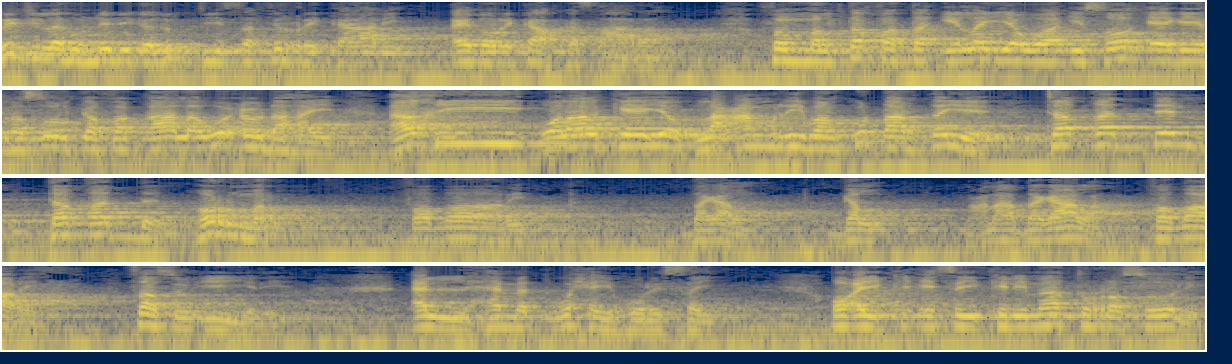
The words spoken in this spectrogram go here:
Rijlahu nebiga lugtiisa fi rikaabi ayadoo rikaabka saaran uma اltafata ilaya waa isoo eegay rasuulka faqaala wuxuu dhahay akhii walaalkeeyo lacamri baan ku dhaartaye. Taqadam taqadam hormar fadaarib dagaal gal macnaha dagaala fadaarib saasuu ii yidhi alhamad waxay hurisay oo ay kicisay kelimaatu rasuuli.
